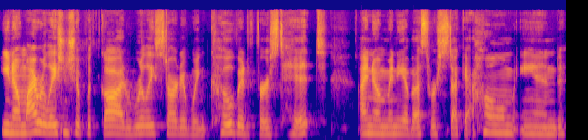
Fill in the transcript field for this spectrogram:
you know, my relationship with God really started when COVID first hit. I know many of us were stuck at home and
